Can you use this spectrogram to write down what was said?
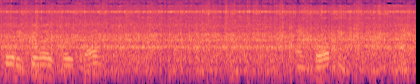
kilos per day. Thanks for.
